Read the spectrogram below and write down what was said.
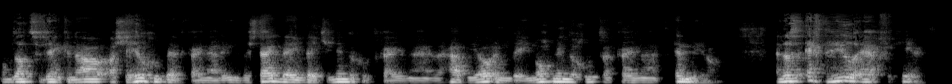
omdat ze denken, nou, als je heel goed bent, kan je naar de universiteit. Ben je een beetje minder goed, kan je naar de HBO. En ben je nog minder goed, dan kan je naar het MBO. En dat is echt heel erg verkeerd.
